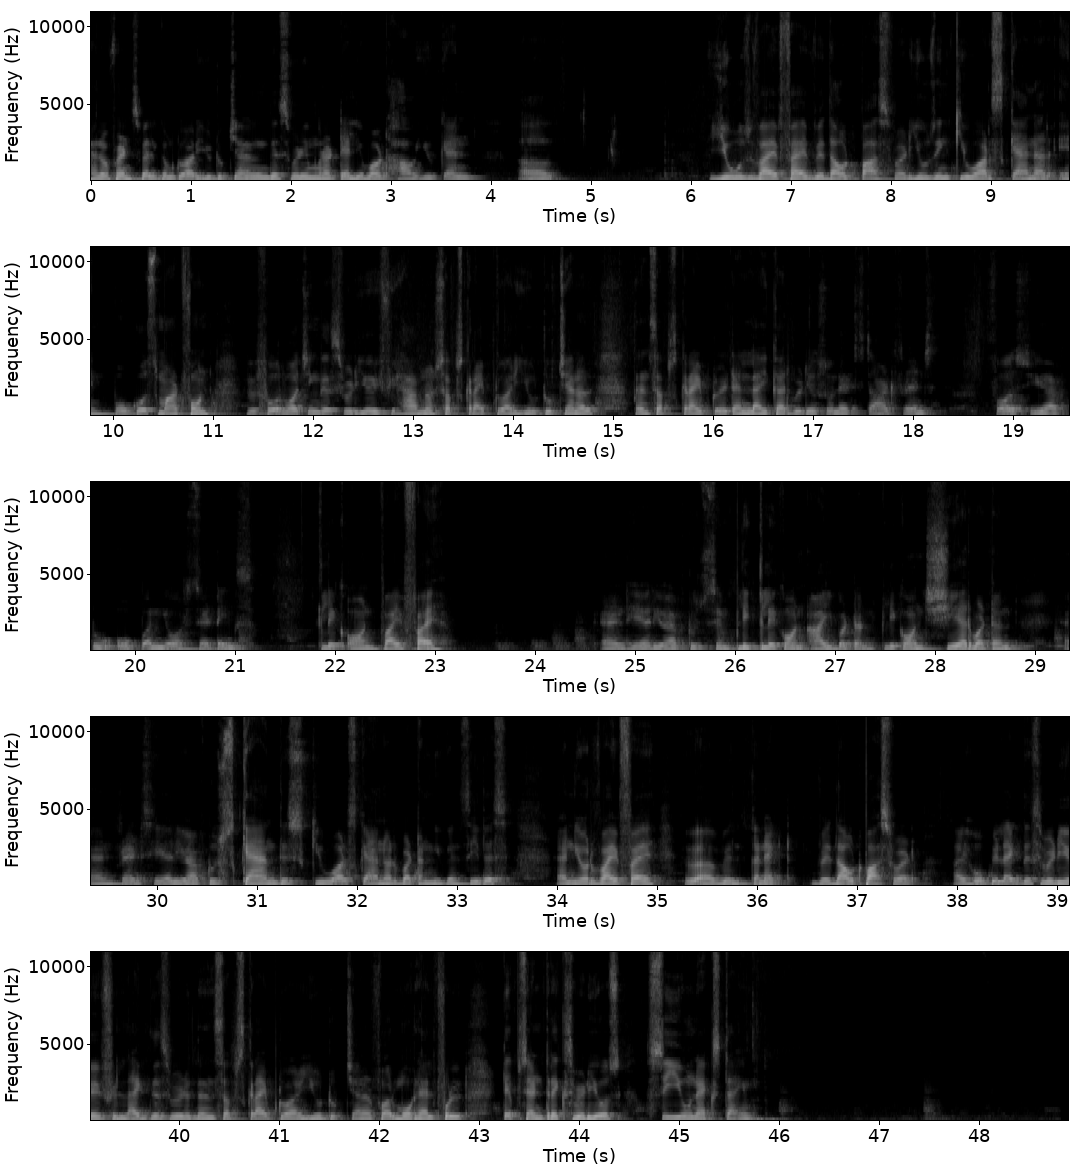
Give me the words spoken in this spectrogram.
hello friends welcome to our youtube channel. In this video i'm gonna tell you about how you can uh, use wi-fi without password using qr scanner in poco smartphone. Before watching this video if you have not subscribed to our youtube channel then subscribe to it and like our video. So let's start friends. First you have to open your settings. Click on wi-fi. And here you have to simply click on i button. Click on share button and friends here you have to scan this qr scanner button. You can see this. And your wi-fi uh, will connect without password. I hope you like this video. If you like this video then subscribe to our youtube channel for more helpful tips and tricks videos. See you next time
